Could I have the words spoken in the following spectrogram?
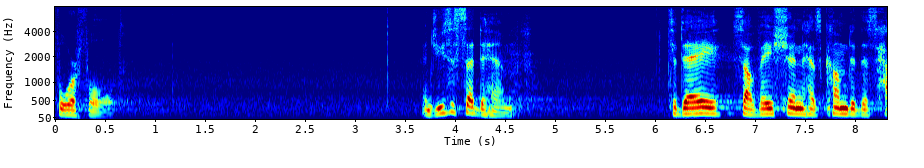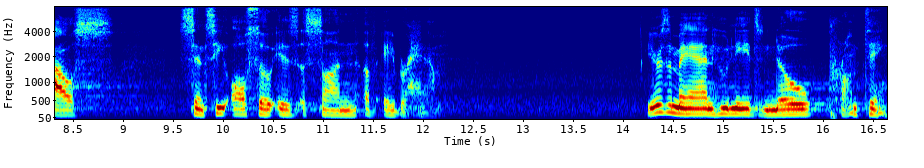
fourfold. And Jesus said to him, Today salvation has come to this house, since he also is a son of Abraham. Here's a man who needs no prompting.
